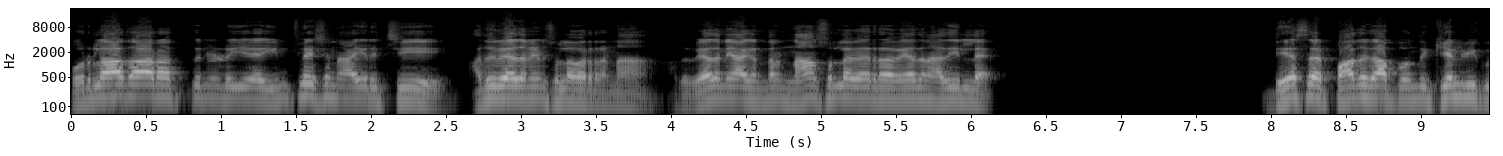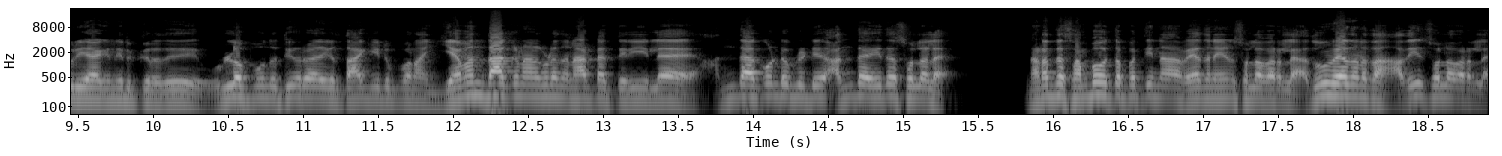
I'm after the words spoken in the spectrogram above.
பொருளாதாரத்தினுடைய இன்ஃப்ளேஷன் ஆயிருச்சு அது வேதனைன்னு சொல்ல வர்றேன்னா அது வேதனையாக இருந்தாலும் நான் சொல்ல வேற வேதனை அது இல்லை. தேச பாதுகாப்பு வந்து கேள்விக்குறியாக நிற்கிறது. உள்ள பூந்து தீவிரவாதிகள் தாக்கிட்டு போறான். எவன் தாக்குனாலும் கூட இந்த நாட்டை தெரியல. அந்த அக்கௌண்டபிலிட்டி அந்த இதை சொல்லலை. நடந்த சம்பவத்தை பத்தி நான் வேதனைன்னு சொல்ல வரல. அதுவும் வேதனை தான். அதையும் சொல்ல வரல.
